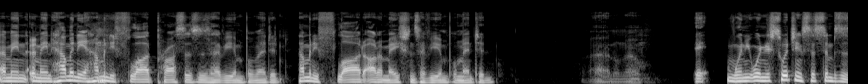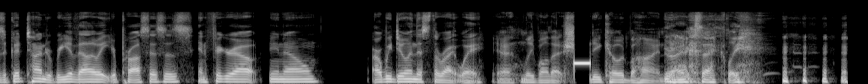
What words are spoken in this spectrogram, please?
I mean, I mean, how many how many flawed processes have you implemented? How many flawed automations have you implemented? I don't know. It, when you when you're switching systems, is a good time to reevaluate your processes and figure out, you know, are we doing this the right way? Yeah, leave all that shitty code behind, Yeah, exactly.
